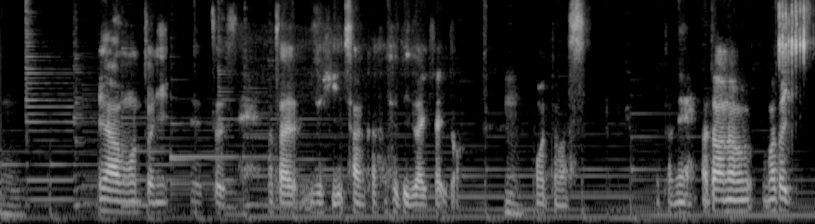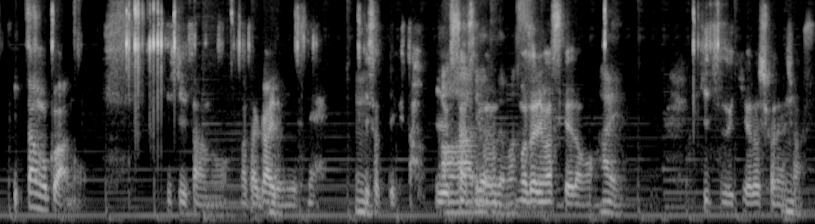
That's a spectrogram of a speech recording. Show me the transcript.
うんいや、本当に、えっとですね、またぜひ参加させていただきたいとうん思ってます。またね、またあの、また一旦僕はあの、石井さんのまたガイドにですね、うん寄っていくというスタンスに戻りますけれども、はい。引き続きよろしくお願いします。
